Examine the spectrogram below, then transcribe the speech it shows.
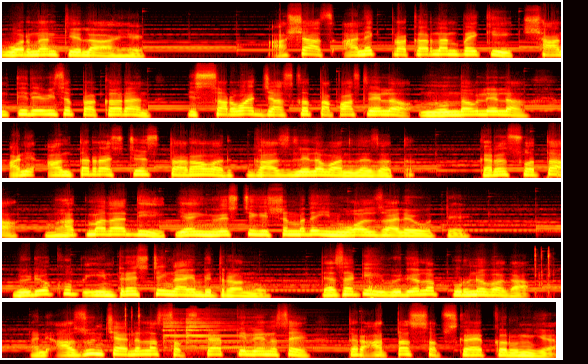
वर्णन केलं आहे. अशाच अनेक प्रकरणांपैकी शांतीदेवीचं प्रकरण हे सर्वात जास्त तपासलेलं नोंदवलेलं आणि आंतरराष्ट्रीय स्तरावर गाजलेलं मानलं जातं. कारण स्वतः महात्मा गांधी या इन्व्हेस्टिगेशनमध्ये इन्वॉल्व्ह झाले होते. व्हिडिओ खूप इंटरेस्टिंग आहे मित्रांनो. त्यासाठी व्हिडिओला पूर्ण बघा. आणि अजून चॅनलला सबस्क्राईब केले नसेल तर आता सबस्क्राईब करून घ्या.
